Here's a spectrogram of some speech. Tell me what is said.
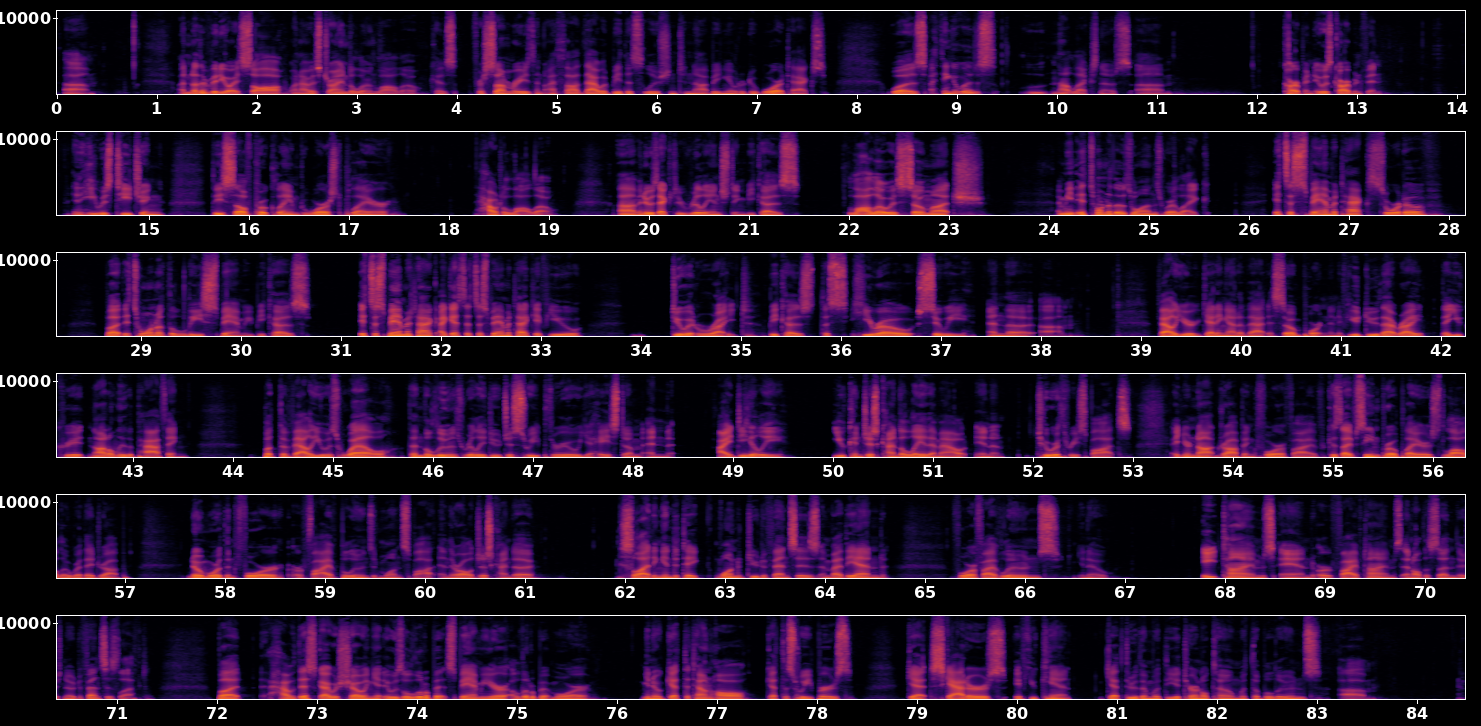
Um, another video I saw when I was trying to learn Lalo, because for some reason I thought that would be the solution to not being able to do war attacks, was I think it was not Lexnos, um, Carbon. It was Carbon Fin, and he was teaching the self-proclaimed worst player how to Lalo, um, and it was actually really interesting because Lalo is so much. I mean, it's one of those ones where like it's a spam attack, sort of, but it's one of the least spammy because it's a spam attack. I guess it's a spam attack if you do it right, because the hero Sui and the um, value you're getting out of that is so important. And if you do that right, that you create not only the pathing, but the value as well, then the loons really do just sweep through. You haste them, and ideally, you can just kind of lay them out in two or three spots, and you're not dropping four or five. Because I've seen pro players Lalo where they drop no more than four or five balloons in one spot, and they're all just kind of sliding in to take one or two defenses, and by the end, four or five loons, you know, eight times and or five times, and all of a sudden there's no defenses left. But how this guy was showing it, it was a little bit spammier, a little bit more, you know, get the town hall, get the sweepers, get scatters if you can't get through them with the eternal tome with the balloons, um,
